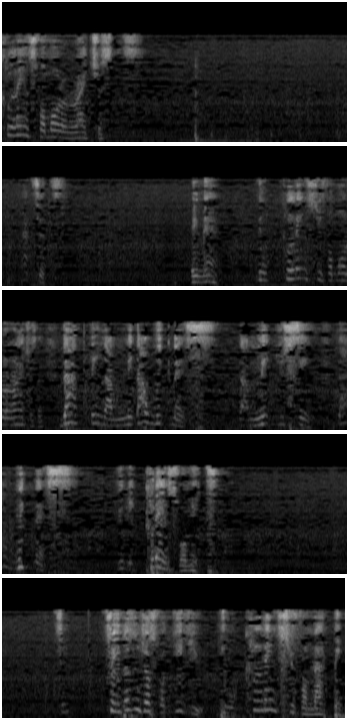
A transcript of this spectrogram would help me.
Cleanse from all unrighteousness. That's it. Amen. It will cleanse you from all unrighteousness. That thing that made that weakness that made you sin, that weakness, you'll be cleansed from it. See? So he doesn't just forgive you, he will cleanse you from that thing.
